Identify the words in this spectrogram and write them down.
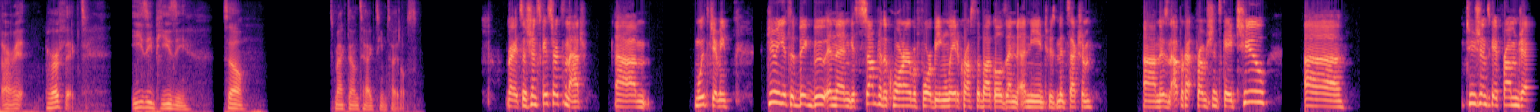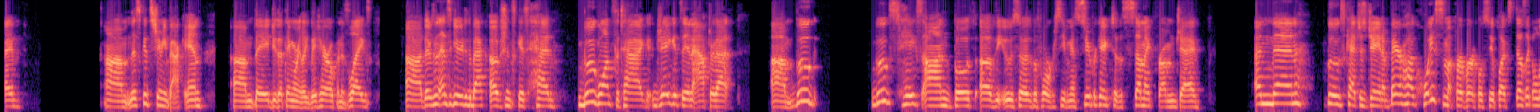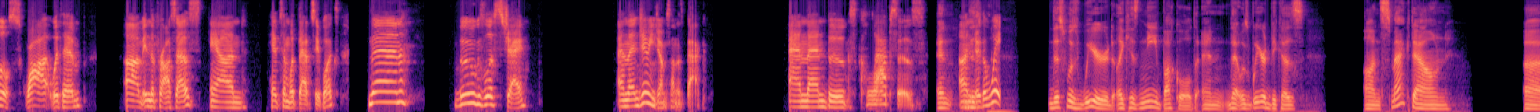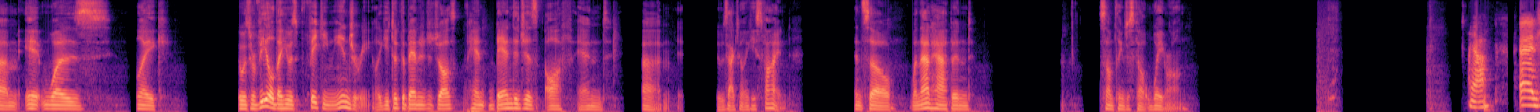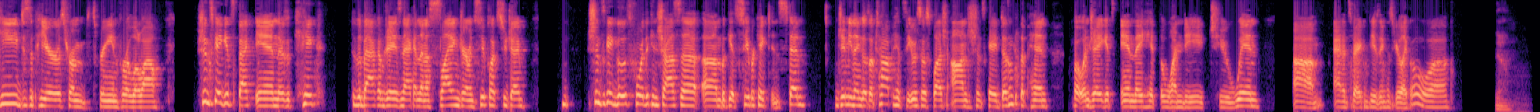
All right, perfect, easy peasy. So, SmackDown Tag Team titles. Right. So Shinsuke starts the match um, with Jimmy. Jimmy gets a big boot and then gets stomped in the corner before being laid across the buckles and a knee into his midsection. Um, there's an uppercut from Shinsuke to uh, to Shinsuke from Jay. Um, this gets Jimmy back in. Um, they do that thing where like they tear open his legs. Uh, there's an enzuigiri to the back of Shinsuke's head. Boog wants the tag. Jay gets in after that. Um, Boog Boogs takes on both of the Usos before receiving a super kick to the stomach from Jay. And then Boogs catches Jay in a bear hug, hoists him up for a vertical suplex, does like a little squat with him um, in the process, and hits him with that suplex. Then Boogs lifts Jay. And then Jimmy jumps on his back. And then Boogs collapses And under this, the weight. this was weird. Like his knee buckled, and that was weird because on SmackDown, um, it was like it was revealed that he was faking the injury. Like he took the bandages off, bandages off, and um, it was acting like he's fine. And so when that happened, something just felt way wrong. Yeah. And he disappears from screen for a little while. Shinsuke gets back in. There's a kick to the back of Jay's neck and then a sliding German suplex to Jay. Shinsuke goes for the Kinshasa, um, but gets super kicked instead. Jimmy then goes up top, hits the Uso splash on Shinsuke, doesn't get the pin, but when Jay gets in, they hit the 1D to win. Um, and it's very confusing because you're like, oh, uh, Yeah.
